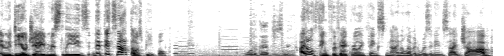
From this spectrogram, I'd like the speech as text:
and the DOJ misleads. It's not those people. What did that just mean? I don't think Vivek really thinks 9 11 was an inside job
